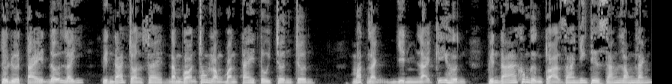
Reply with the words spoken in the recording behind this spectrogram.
Tôi đưa tay đỡ lấy, Viên đá tròn xoe nằm gọn trong lòng bàn tay tôi trơn trơn. Mắt lạnh nhìn lại kỹ hơn, Viên đá không ngừng tỏa ra những tia sáng lóng lánh,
